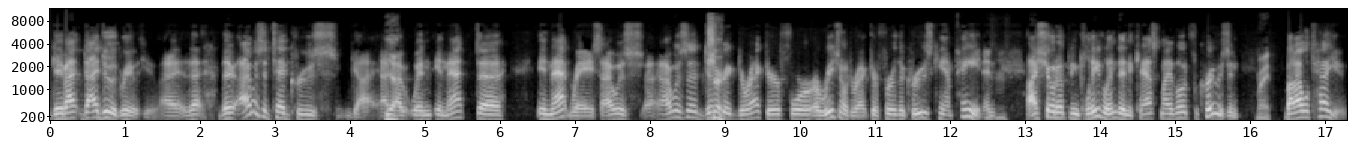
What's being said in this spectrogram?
Gabe, I, I do agree with you. I, that there, I was a Ted Cruz guy. I, Yeah. I, when in that uh, in that race, I was I was a district director for a regional director for the Cruz campaign, and mm-hmm. I showed up in Cleveland and cast my vote for Cruz. And Right. but I will tell you,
